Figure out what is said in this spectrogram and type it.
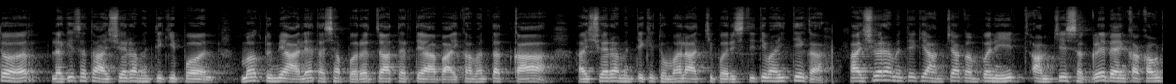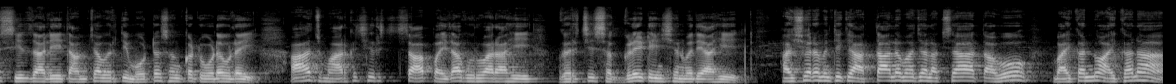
तर लगेच आता ऐश्वर्या म्हणते की पण मग तुम्ही आल्यात अशा परत जा तर त्या बायका म्हणतात का? ऐश्वर्या म्हणते की तुम्हाला आजची परिस्थिती माहिती आहे का? ऐश्वर्या म्हणते की आमच्या कंपनीत आमचे सगळे बँक अकाउंट सील झालेत. आमच्यावरती मोठं संकट ओढवलंय. आज मार्गशीर्षचा पहिला गुरुवार आहे. घरचे सगळे टेन्शनमध्ये आहेत. ऐश्वर्या म्हणते की आत्ता आलं माझ्या लक्षात. अहो बायकांनो ऐका ना.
